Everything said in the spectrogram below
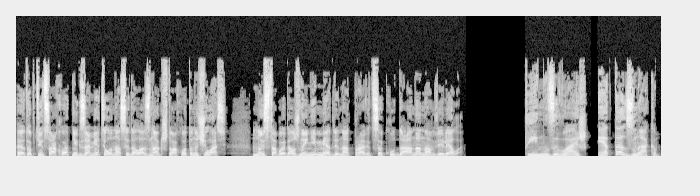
Эта птица-охотник заметила нас и дала знак, что охота началась. Мы с тобой должны немедленно отправиться, куда она нам велела». «Ты называешь это знаком?»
